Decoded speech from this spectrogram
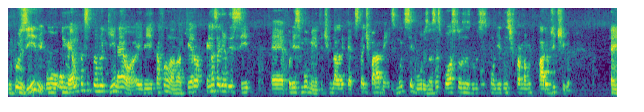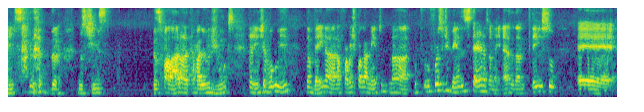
inclusive, o, o Melo está citando aqui, né? Ó, ele está falando, ó, quero apenas agradecer é, por esse momento. O time da Life está de parabéns. Muito seguros nas respostas, todas as dúvidas respondidas de forma muito clara e objetiva. A gente sabe da, da, dos times que eles falaram, né, trabalhando juntos, para a gente evoluir também na, na, forma de pagamento, na, no, no, força de vendas externas também, né? Ter isso é,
